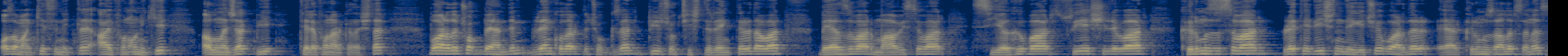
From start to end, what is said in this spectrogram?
o zaman kesinlikle iPhone 12 alınacak bir telefon arkadaşlar. Bu arada çok beğendim. Renk olarak da çok güzel. Birçok çeşitli renkleri de var. Beyazı var, mavisi var, siyahı var, su yeşili var, kırmızısı var. Red Edition diye geçiyor. Bu arada eğer kırmızı alırsanız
